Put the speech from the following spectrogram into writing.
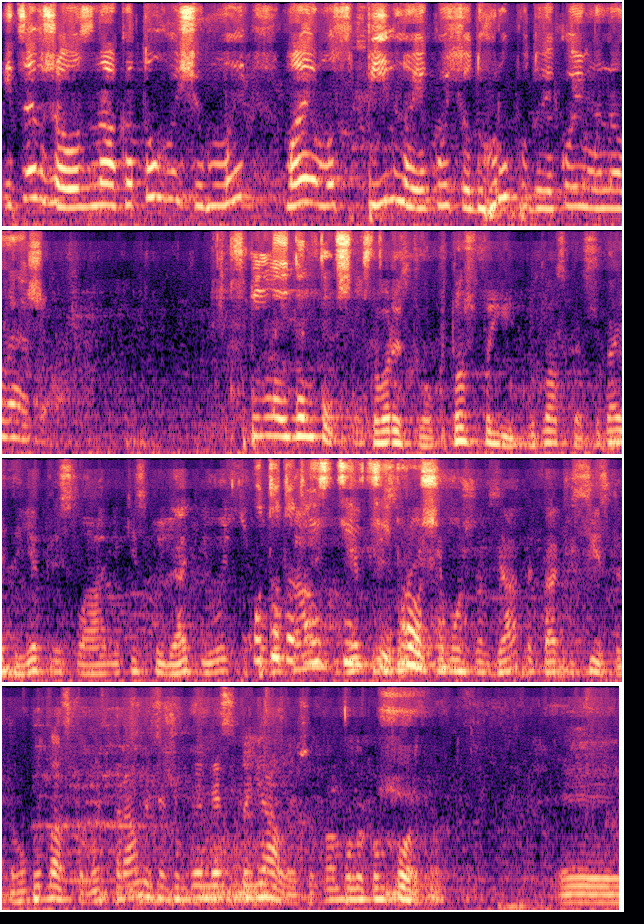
І це вже ознака того, що ми маємо спільну якусь от групу, до якої ми належимо. Спільна ідентичність. Товариство, хто стоїть? Будь ласка, сідайте, є крісла, які стоять, і ось Отут от є стільці, прошу. які можна взяти, так і сісти. Тому, будь ласка, ми старалися, щоб ви не стояли, щоб вам було комфортно. Е,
